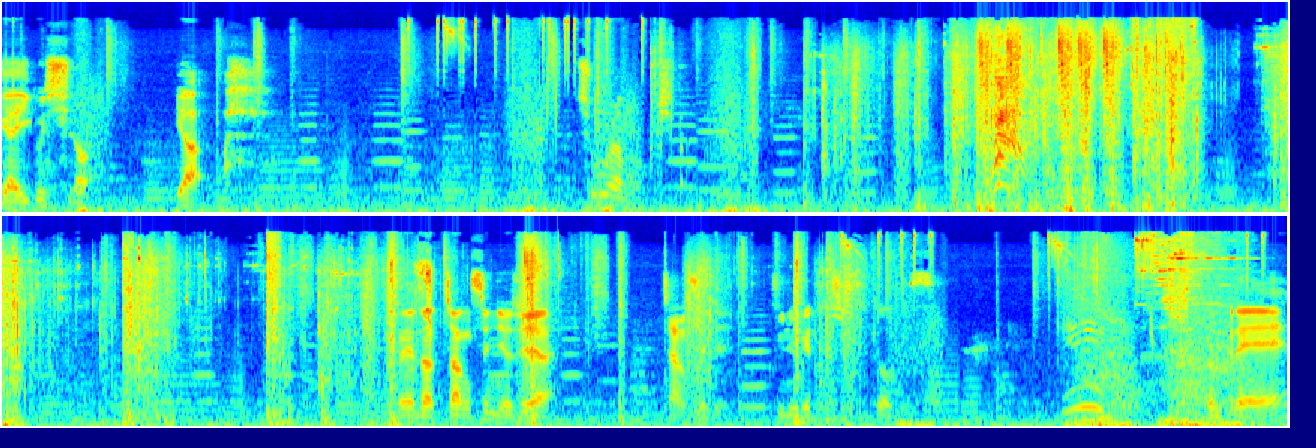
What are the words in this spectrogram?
야 이거 싫어. 야 춤을 한번 봅시다. 그래 나 짱쓴 여자야? 짱쓰지 근육에 티스도 없어. 전 그래.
